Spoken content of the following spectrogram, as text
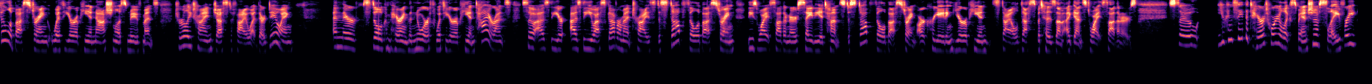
filibustering with European nationalist movements to really try and justify what they're doing. And they're still comparing the North with European tyrants. So as the as the U.S. government tries to stop filibustering, these white Southerners say the attempts to stop filibustering are creating European-style despotism against white Southerners. So you can see the territorial expansion of slavery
